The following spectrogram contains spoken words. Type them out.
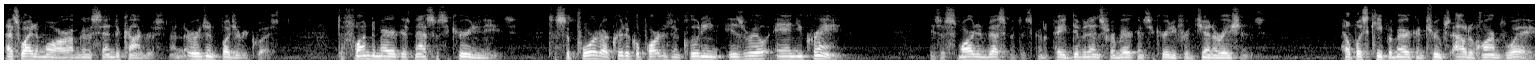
That's why tomorrow I'm going to send to Congress an urgent budget request to fund America's national security needs, to support our critical partners, including Israel and Ukraine, is a smart investment that's going to pay dividends for American security for generations. Help us keep American troops out of harm's way.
